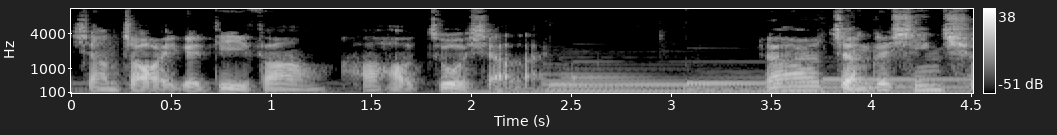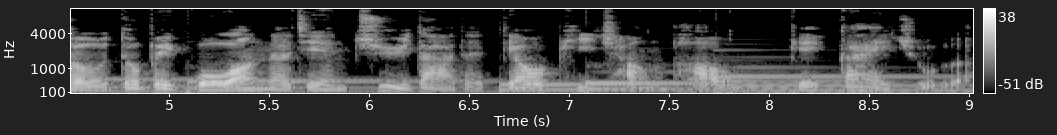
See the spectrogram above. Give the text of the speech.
想找一个地方好好坐下来。然而，整个星球都被国王那件巨大的貂皮长袍给盖住了，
